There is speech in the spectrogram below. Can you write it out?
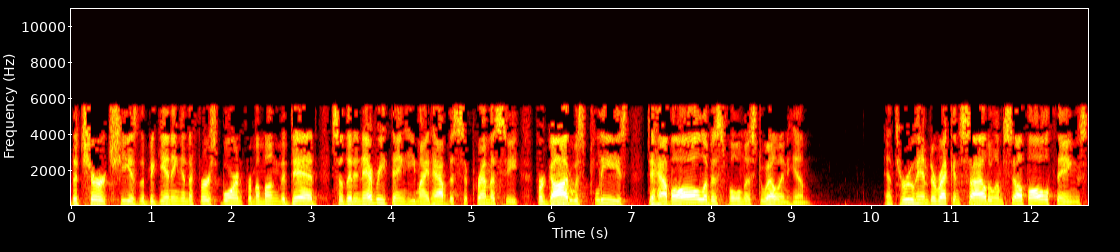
the church. He is the beginning and the firstborn from among the dead, so that in everything he might have the supremacy. For God was pleased to have all of his fullness dwell in him. And through him to reconcile to himself all things,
